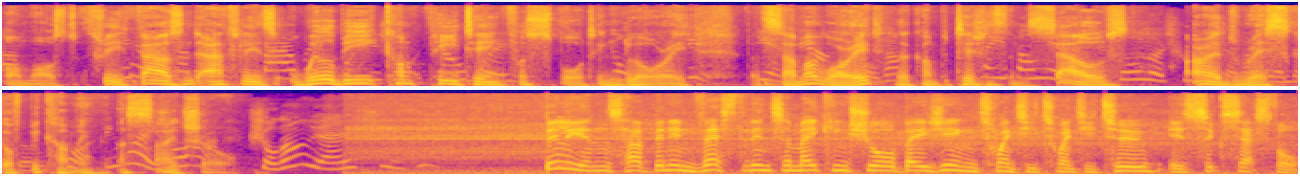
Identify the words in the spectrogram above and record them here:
Almost 3,000 athletes will be competing for sporting glory, but some are worried the competitions themselves are at risk of becoming a sideshow. Billions have been invested into making sure Beijing 2022 is successful.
